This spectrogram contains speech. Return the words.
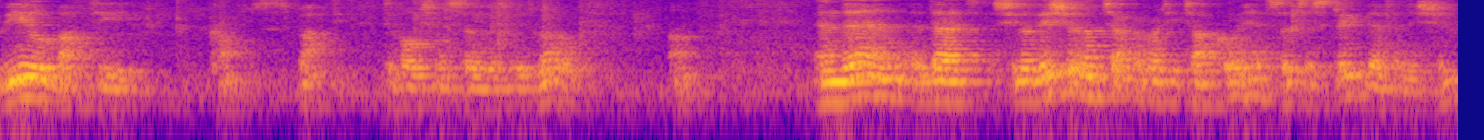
real bhakti comes. bhakti, devotional service with love. Uh, and then that Srila Vishwanath Chakravarti Thakur had such a strict definition,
